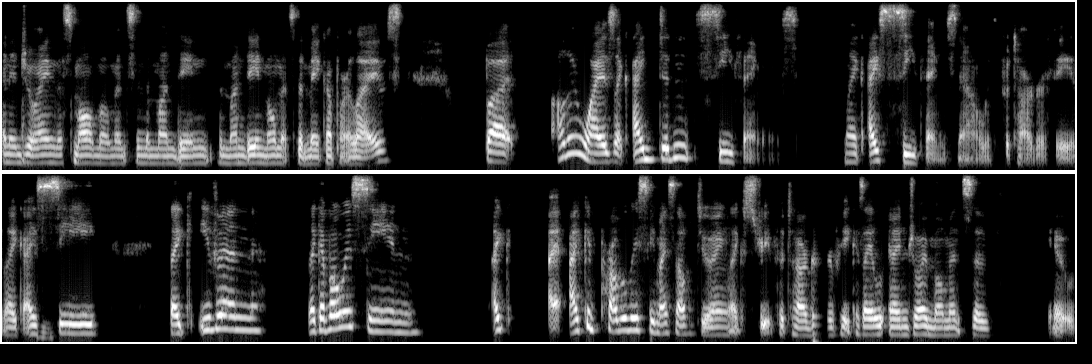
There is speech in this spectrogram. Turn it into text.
and enjoying the small moments and the mundane the mundane moments that make up our lives. But otherwise, like I didn't see things. Like I see things now with photography. Like I mm. see, like even like I've always seen, like I, I could probably see myself doing like street photography because I, I enjoy moments of you know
